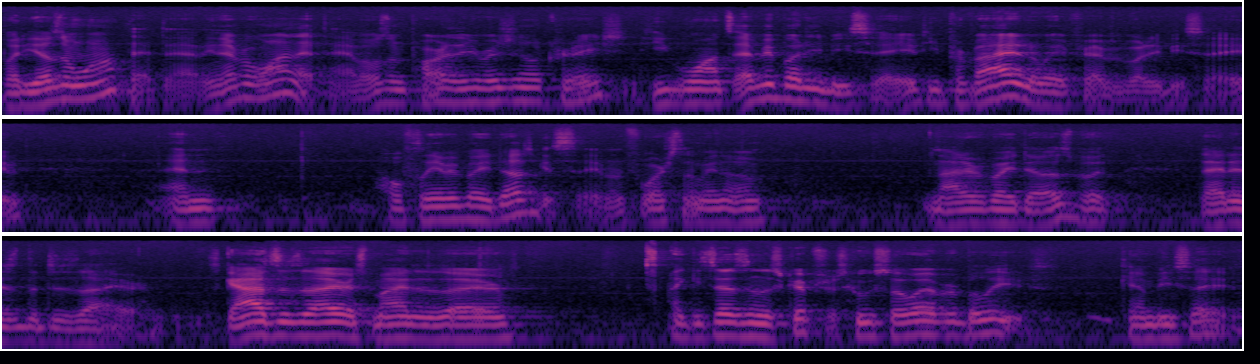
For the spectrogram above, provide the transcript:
But he doesn't want that to happen. He never wanted that to happen. It wasn't part of the original creation. He wants everybody to be saved. He provided a way for everybody to be saved. And hopefully everybody does get saved. Unfortunately, we know not everybody does, but that is the desire. It's God's desire, it's my desire. Like he says in the scriptures, whosoever believes can be saved.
